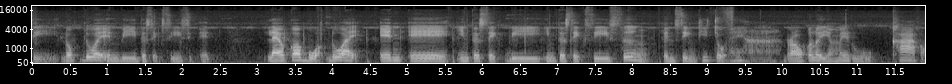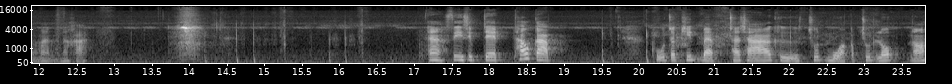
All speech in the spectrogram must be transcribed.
14ลบด้วย NB intersect C 11แล้วก็บวกด้วย NA intersect B intersect C ซึ่งเป็นสิ่งที่โจทย์ให้หา เราก็เลยยังไม่รู้ ค่าของมันนะคะอะ47เท่ากับครูจะคิดแบบช้าๆ คือชุดบวกกับชุดลบเนาะ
